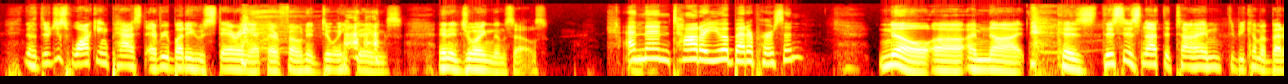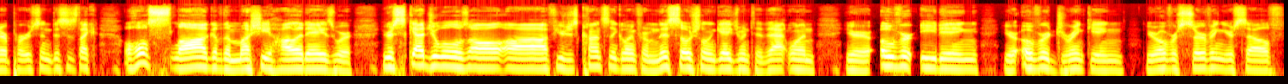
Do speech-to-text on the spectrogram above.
no, they're just walking past everybody who's staring at their phone and doing things and enjoying themselves. And then Todd, are you a better person? No, uh, I'm not, because this is not the time to become a better person. This is like a whole slog of the mushy holidays where your schedule is all off. You're just constantly going from this social engagement to that one. You're overeating, you're over drinking, you're over serving yourself,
